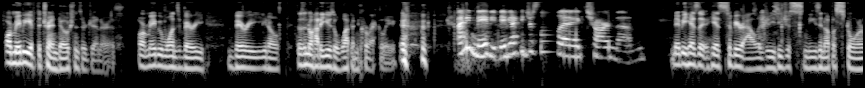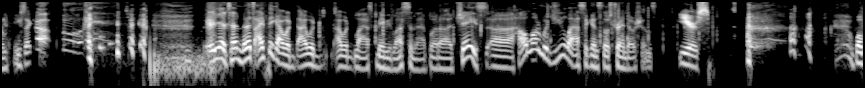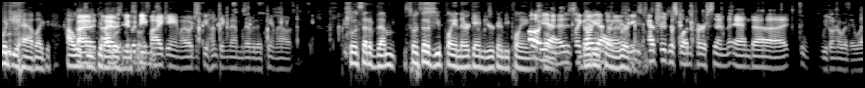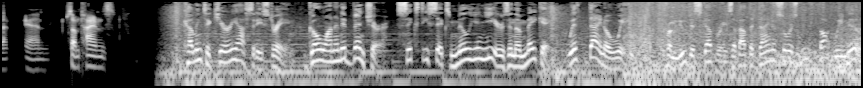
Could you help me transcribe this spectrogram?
Or maybe if the Trandoshans are generous, or maybe one's very, very, you know, doesn't know how to use a weapon correctly. I mean, maybe, maybe I could just like charm them. maybe he has a, he has severe allergies. He's just sneezing up a storm. He's like, oh, oh." yeah, ten minutes. I think I would, I would, I would last maybe less than that. But uh, Chase, uh, how long would you last against those Trandoshans? Years. what would you have? Like, how would you I, get all I- those it would be my game. I would just be hunting them whenever they came out. So instead of them, so instead of you playing their game, you're going to be playing. Oh yeah, it's like oh yeah, be playing your we game. captured this one person and uh, we don't know where they went. And sometimes Coming to Curiosity Stream, go on an adventure 66 million years in the making with Dino Week. From new discoveries about the dinosaurs we thought we knew,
